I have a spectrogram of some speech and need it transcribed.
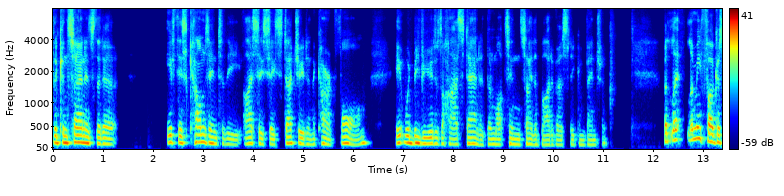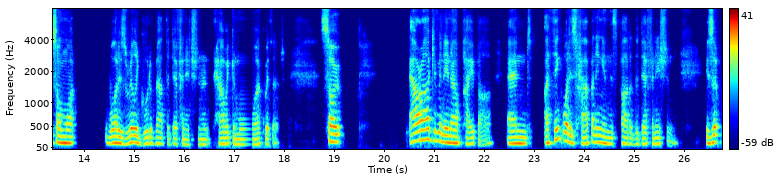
the concern is that uh, if this comes into the ICC statute in the current form, it would be viewed as a higher standard than what's in, say, the Biodiversity Convention. But let, let me focus on what, what is really good about the definition and how we can work with it. So our argument in our paper, and I think what is happening in this part of the definition, is that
